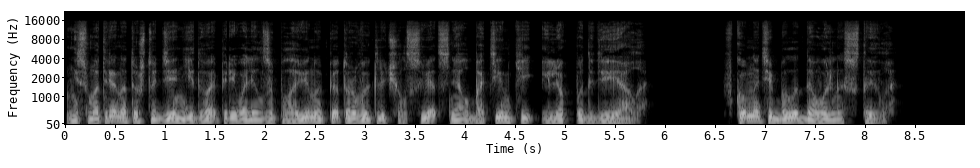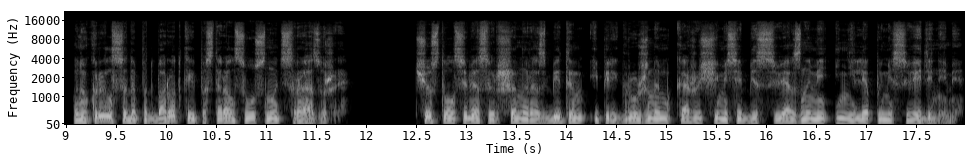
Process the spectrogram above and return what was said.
Несмотря на то, что день едва перевалил за половину, Петр выключил свет, снял ботинки и лег под одеяло. В комнате было довольно стыло. Он укрылся до подбородка и постарался уснуть сразу же. Чувствовал себя совершенно разбитым и перегруженным кажущимися бессвязными и нелепыми сведениями.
